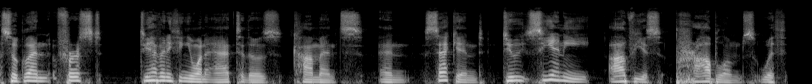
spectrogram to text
So, Glenn, first, do you have anything you want to add to those comments? And second, do you see any obvious problems with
